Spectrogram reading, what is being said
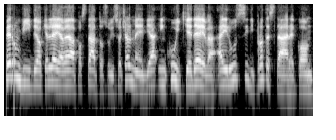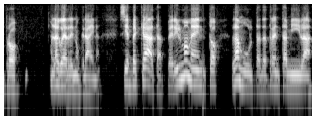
per un video che lei aveva postato sui social media in cui chiedeva ai russi di protestare contro la guerra in Ucraina. Si è beccata per il momento la multa da 30.000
